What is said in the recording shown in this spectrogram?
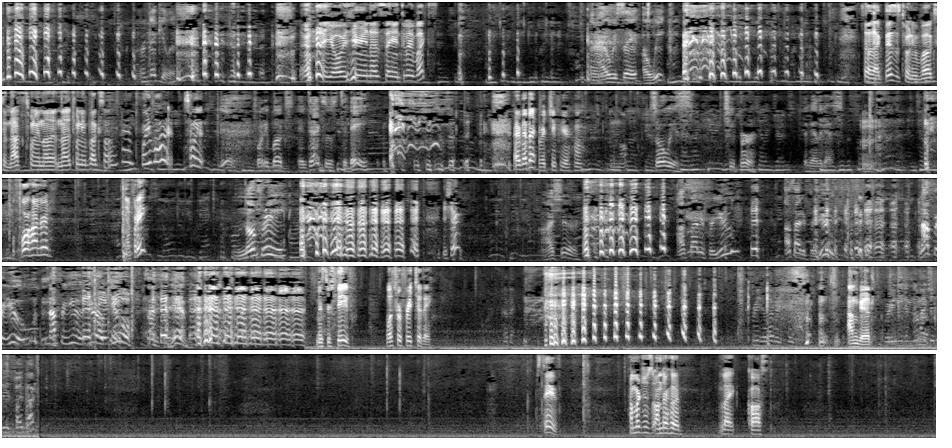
Ridiculous. you always hearing us saying 20 bucks? And I always say a week. So like this is 20 bucks and that's 20 another, another 20 bucks. So eh, 44. So Yeah, 20 bucks in taxes today. Alright, bye bye. We're cheap here, huh? It's always cheaper than the other guys. 400 and free? No free. you sure? I sure. I'll sign it for you. I'll sign it for you. Not for you. Not for you. You're okay. Sign it for him. Mr. Steve, what's for free today? Free delivery. I'm good. Five bucks. Steve, how much is underhood like cost?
